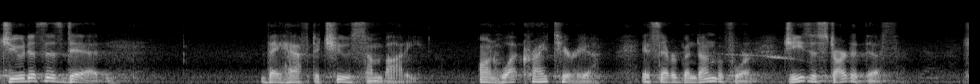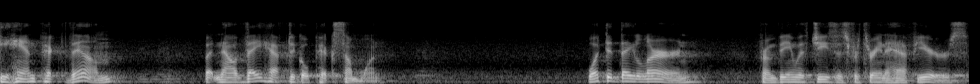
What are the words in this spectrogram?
Judas is dead. They have to choose somebody. On what criteria? It's never been done before. Jesus started this. He handpicked them, but now they have to go pick someone. What did they learn from being with Jesus for three and a half years?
